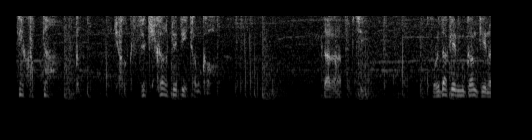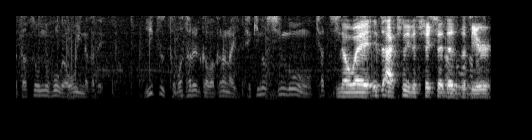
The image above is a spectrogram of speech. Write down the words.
てこった客席から出ていたのか。だがな時地。これだけ無関係な雑音の方が多い中でいつ飛ばされるかわからない敵の信号音をキャッチした No way. It's actually the chick that does the beer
